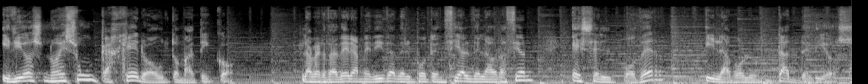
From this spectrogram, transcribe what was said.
y Dios no es un cajero automático. La verdadera medida del potencial de la oración es el poder y la voluntad de Dios.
